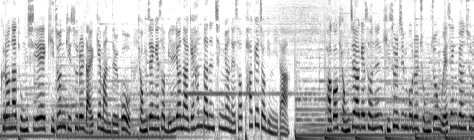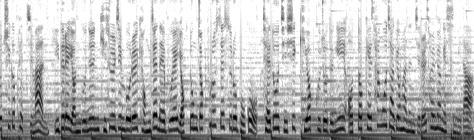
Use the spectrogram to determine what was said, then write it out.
그러나 동시에 기존 기술을 낡게 만들고 경쟁에서 밀려나게 한다는 측면에서 파괴적입니다. 과거 경제학에서는 기술 진보를 종종 외생 변수로 취급했지만 이들의 연구는 기술 진보를 경제 내부의 역동적 프로세스로 보고 제도, 지식, 기업 구조 등이 어떻게 상호작용하는지를 설명했습니다.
